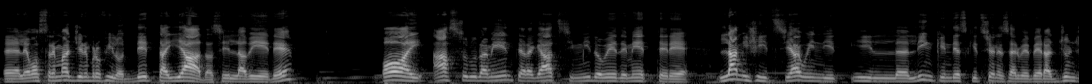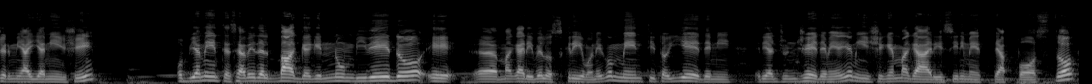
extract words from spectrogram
eh, Le vostre immagini profilo dettagliata se l'avete Poi assolutamente ragazzi mi dovete mettere l'amicizia Quindi il link in descrizione serve per aggiungermi agli amici Ovviamente se avete il bug che non vi vedo e eh, magari ve lo scrivo nei commenti, toglietemi, riaggiungetemi agli amici che magari si rimette a posto.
